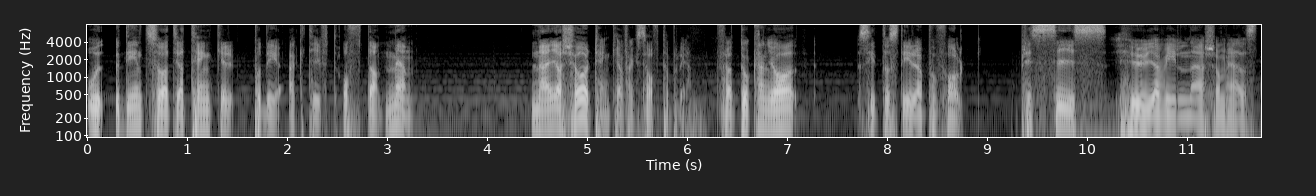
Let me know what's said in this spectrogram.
och och det är inte så att jag tänker på det aktivt ofta, men när jag kör tänker jag faktiskt ofta på det. För att då kan jag sitta och stirra på folk precis hur jag vill när som helst.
